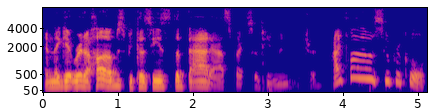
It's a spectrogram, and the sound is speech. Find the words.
and they get rid of Hubbs because he's the bad aspects of human nature. I thought that was super cool.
